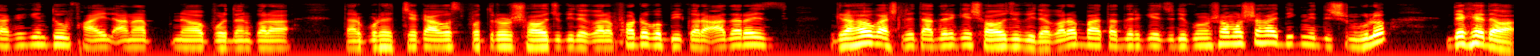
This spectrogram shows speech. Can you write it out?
তাকে কিন্তু ফাইল আনা, নেওয়া, প্রদান করা, তারপরে হচ্ছে কাগজপত্র সহযোগিতা করা ফটোকপি করা আদারওয়াইজ গ্রাহক আসলে তাদেরকে সহযোগিতা করা বা তাদেরকে যদি কোনো সমস্যা হয় দিক নির্দেশনগুলো দেখে দেওয়া।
